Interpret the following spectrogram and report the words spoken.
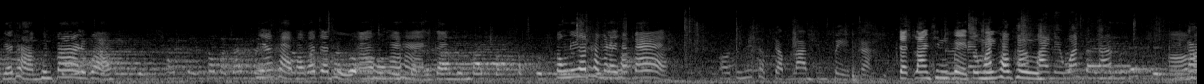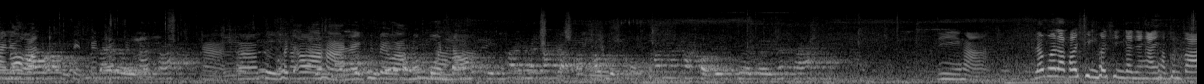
เดี๋ยวถามคุณป้าดีกว่า เนี่ยค่ะเขาก็จะถืออาหงอาหารกัน ตรงนี้เขาทำอะไรคะป้าอ๋อตรงนี้จับจับลานชิมเป็ดค่ะจัดลานชิงเป็ดตรงนี้เขาคือภายในวัดนะคะอ๋อภายในวัดเราเสร็จไปแล้วนะคะอ่าก็ คือเขาจะเอาอาหารอะไรขึ้นไปวางข้างบนเนาะนี่ค่ะ แล้วเวลาเขาชิงเขาชิงกันยังไงคะคุณป้า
